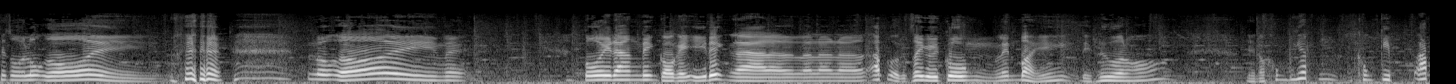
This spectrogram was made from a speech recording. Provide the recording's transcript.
Chết rồi lộ rồi. Lộ ơi Mẹ. Tôi đang định có cái ý định là là, là, là up ở giây cuối cùng lên 7 để lừa nó để nó không biết không kịp up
